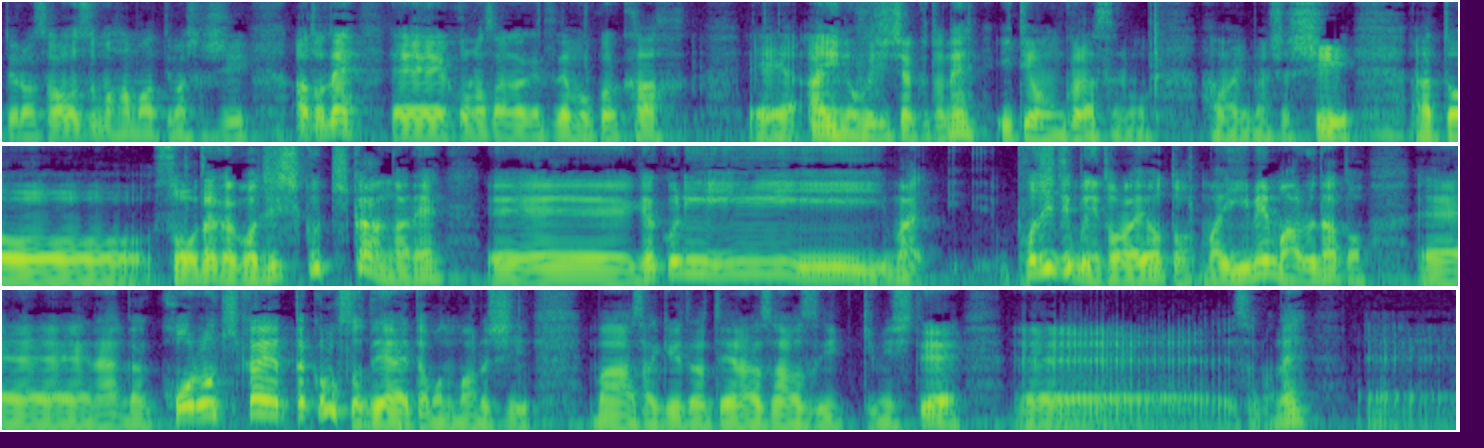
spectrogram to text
テラスハウスもハマってましたし、あとね、えー、この3ヶ月で僕はか、えー、愛の不時着とね、イテオンクラスにもハマりましたし、あと、そう、だからこう自粛期間がね、えー、逆にいい、まあ、ポジティブに捉えようと。まあ、いい面もあるなと。えー、なんか、この機会やったからこそ出会えたものもあるし、まあ、さっき言ったテラスハウス一気見して、えー、そのね、えー、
